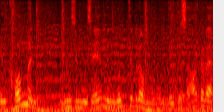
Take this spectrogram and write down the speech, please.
Willkommen in unserem Museum in Lutherbrunnen und in der Sagenwelt.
